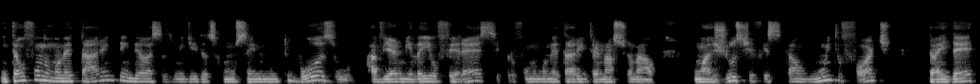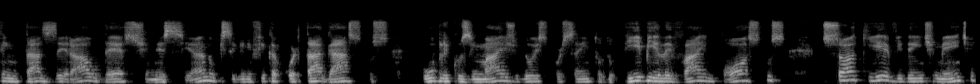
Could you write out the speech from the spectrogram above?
Então, o Fundo Monetário entendeu essas medidas como sendo muito boas. O Javier Milei oferece para o Fundo Monetário Internacional um ajuste fiscal muito forte. Então, a ideia é tentar zerar o déficit nesse ano, o que significa cortar gastos públicos em mais de 2% do PIB, elevar impostos, só que, evidentemente,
